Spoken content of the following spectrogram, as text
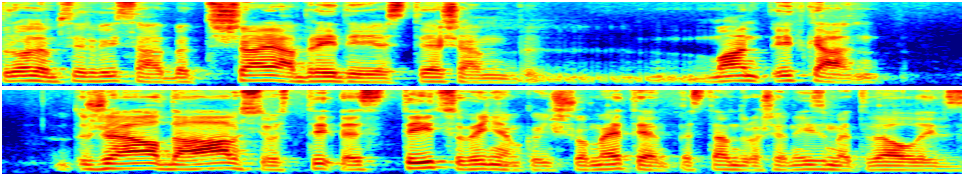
Protams, ir visādi, bet šajā brīdī es tiešām man it kā žēl dāvis, jo es ticu viņam, ka viņš šo metienu pēc tam droši vien izmet vēl līdz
